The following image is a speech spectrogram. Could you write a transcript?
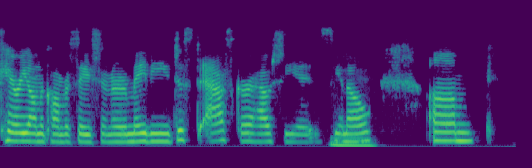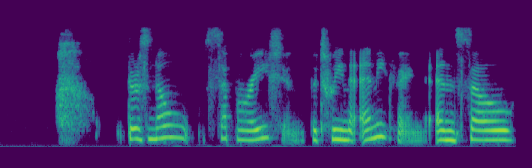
carry on the conversation or maybe just ask her how she is, you mm-hmm. know? Um, there's no separation between anything. And so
